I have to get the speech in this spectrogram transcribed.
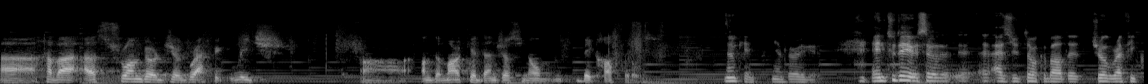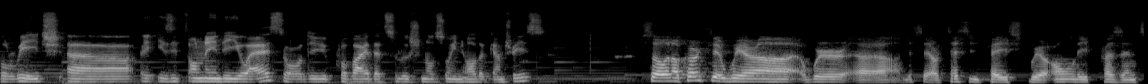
uh, have a, a, stronger geographic reach uh, on the market than just you know big hospitals. Okay. Yeah. Very good. And today, so uh, as you talk about the geographical reach, uh, is it only in the US or do you provide that solution also in other countries? So now currently we're, uh, we're uh, let's say our testing phase, we are only present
